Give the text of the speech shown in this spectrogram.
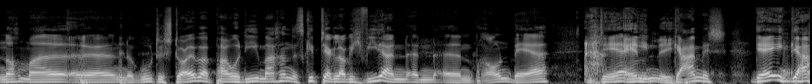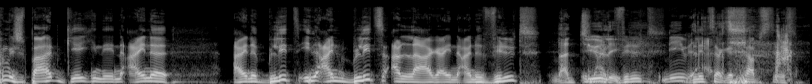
nochmal äh, eine gute Stolper-Parodie machen. Es gibt ja, glaube ich, wieder einen, einen, einen Braunbär, der in endlich. Garmisch, der in Garmisch-Partenkirchen in eine eine Blitz, in einen Blitzanlager, in eine Wild, Natürlich. in einen Nee, Wildblitzer getapst ist.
